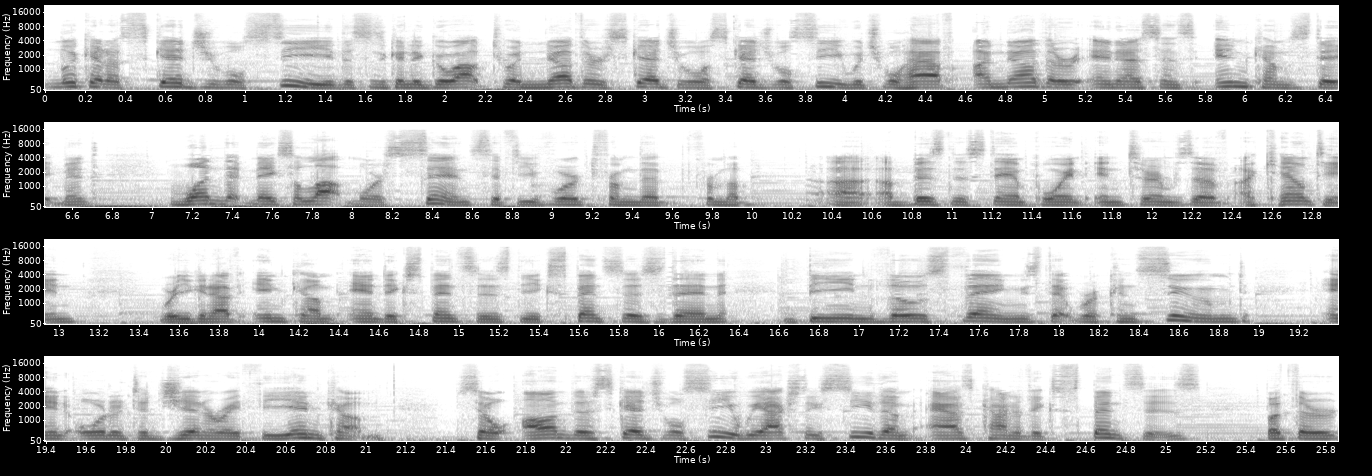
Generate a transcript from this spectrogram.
look at a Schedule C, this is going to go out to another schedule, Schedule C, which will have another, in essence, income statement, one that makes a lot more sense if you've worked from the from a, uh, a business standpoint in terms of accounting, where you can have income and expenses. The expenses then being those things that were consumed in order to generate the income. So on the Schedule C, we actually see them as kind of expenses, but they're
